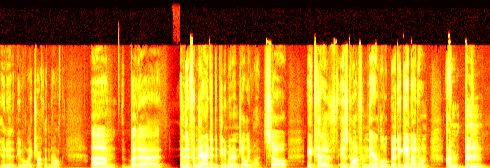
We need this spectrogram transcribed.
who knew that people like chocolate milk? Um, but uh, and then from there I did the peanut butter and jelly one. So it kind of has gone from there a little bit. Again, I don't. I'm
